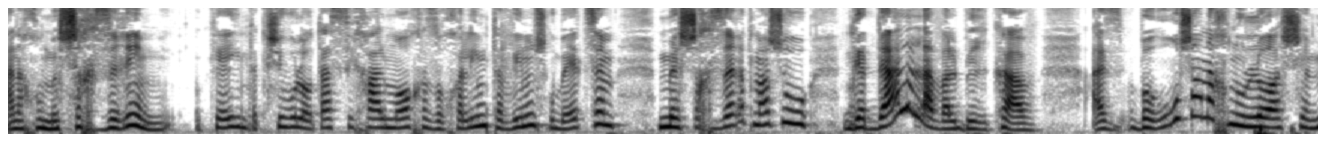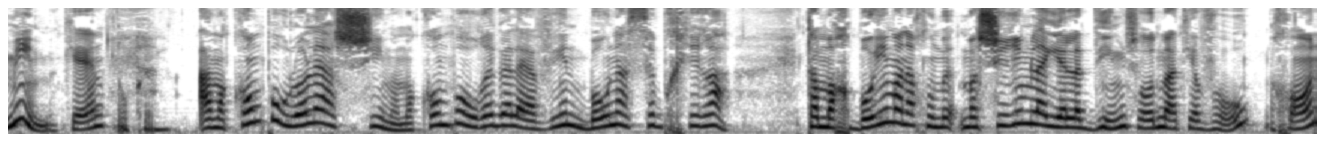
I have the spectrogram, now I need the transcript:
ואנחנו משחזרים, אוקיי? אם תקשיבו לאותה שיחה על מוח הזוחלים, תבינו שהוא בעצם משחזר את מה שהוא גדל עליו על ברכיו. אז ברור שאנחנו לא אשמים, כן? אוקיי. המקום פה הוא לא להאשים, המקום פה הוא רגע להבין, בואו נעשה בחירה. את המחבואים אנחנו משאירים לילדים, שעוד מעט יבואו, נכון?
